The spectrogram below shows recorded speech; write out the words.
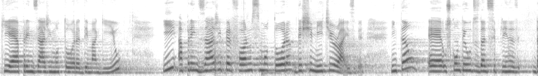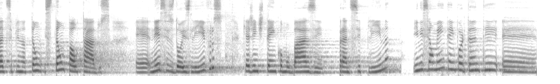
que é Aprendizagem Motora de McGill e Aprendizagem e Performance Motora de Schmidt e Reisberg. Então, é, os conteúdos da disciplina, da disciplina tão, estão pautados é, nesses dois livros, que a gente tem como base para a disciplina. Inicialmente é importante é,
